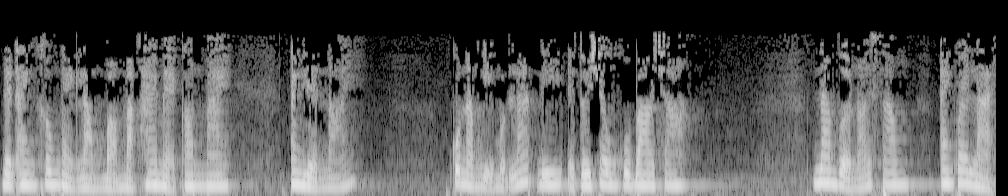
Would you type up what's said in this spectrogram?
Nên anh không đành lòng bỏ mặc hai mẹ con Mai. Anh liền nói Cô nằm nghỉ một lát đi Để tôi trông cô bao cho Nam vừa nói xong Anh quay lại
